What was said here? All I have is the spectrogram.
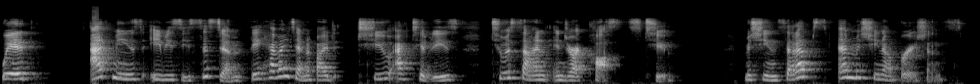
With Acme's ABC system, they have identified two activities to assign indirect costs to machine setups and machine operations.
